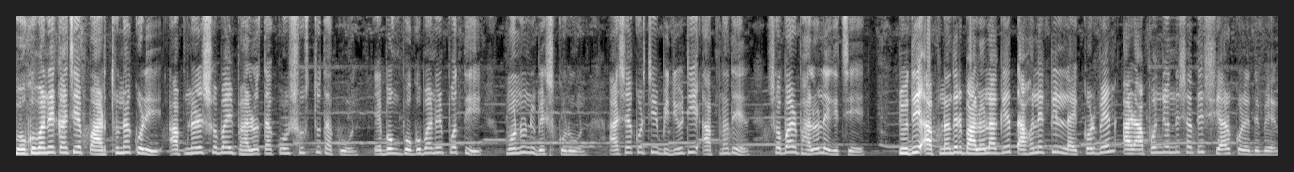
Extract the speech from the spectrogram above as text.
ভগবানের কাছে প্রার্থনা করি, আপনারা সবাই ভালো থাকুন, সুস্থ থাকুন এবং ভগবানের প্রতি মনোনিবেশ করুন। আশা করছি ভিডিওটি আপনাদের সবার ভালো লেগেছে। যদি আপনাদের ভালো লাগে, তাহলে একটি লাইক করবেন আর আপনজনদের সাথে শেয়ার করে দেবেন।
